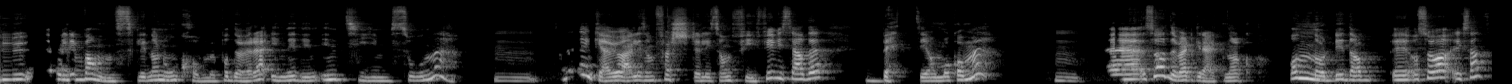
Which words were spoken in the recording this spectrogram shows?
Du, det er veldig vanskelig når noen kommer på døra inn i din intimsone. Mm, Det tenker jeg jo er liksom første litt sånn fy-fy. Hvis jeg hadde bedt de om å komme, mm, eh, så hadde det vært greit nok. Og når de da eh, Og så, ikke sant.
